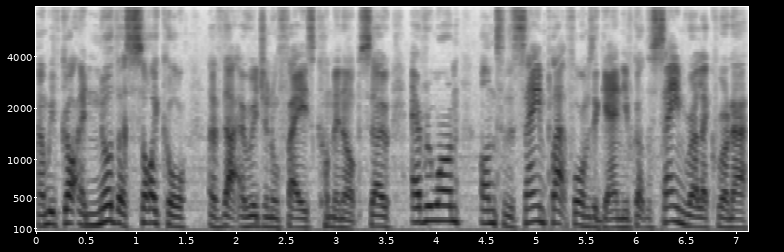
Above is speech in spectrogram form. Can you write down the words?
and we've got another cycle of that original phase coming up. So everyone onto the same platforms again. You've got the same relic runner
